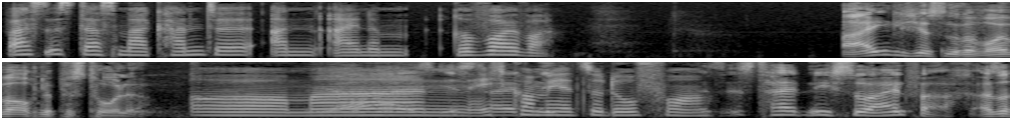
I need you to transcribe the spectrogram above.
Was ist das Markante an einem Revolver? Eigentlich ist ein Revolver auch eine Pistole. Oh Mann, ja, ich halt komme mir jetzt so doof vor. Es ist halt nicht so einfach. Also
